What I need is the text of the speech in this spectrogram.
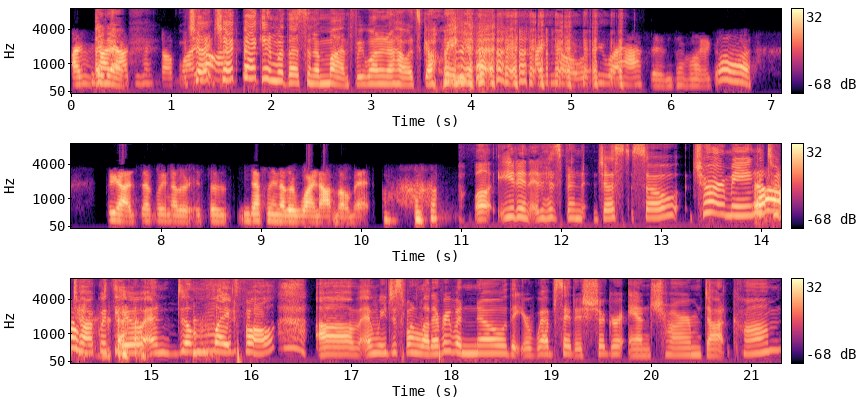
I'm kind of asking myself. Why check not? check back in with us in a month. We want to know how it's going. I know. We'll see what happens. I'm like, oh, but yeah, it's definitely another. It's a, definitely another why not moment. well, Eden, it has been just so charming oh. to talk with you and delightful. Um, and we just want to let everyone know that your website is sugarandcharm.com,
